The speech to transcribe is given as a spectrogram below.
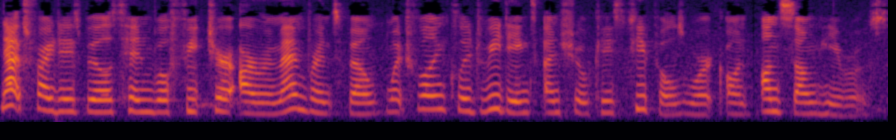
Next Friday's bulletin will feature our Remembrance film, which will include readings and showcase pupils' work on unsung heroes.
